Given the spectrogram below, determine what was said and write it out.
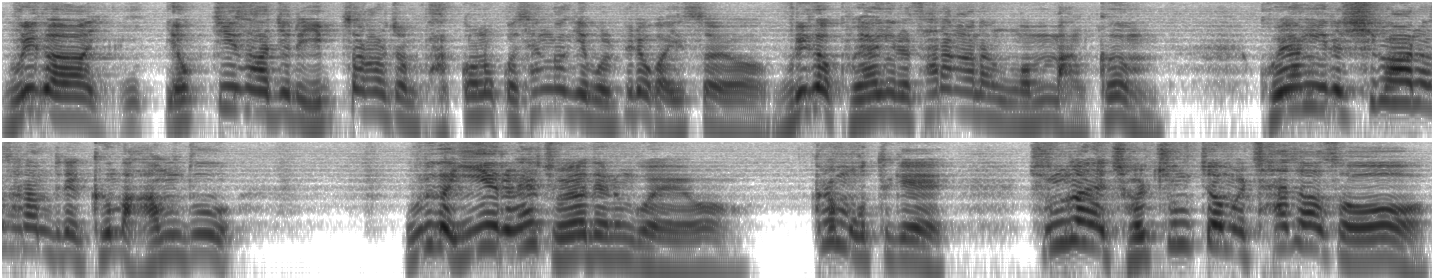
우리가 이- 역지사지로 입장을 좀 바꿔놓고 생각해 볼 필요가 있어요. 우리가 고양이를 사랑하는 것만큼 고양이를 싫어하는 사람들의 그 마음도 우리가 이해를 해줘야 되는 거예요. 그럼 어떻게 중간에 절충점을 찾아서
